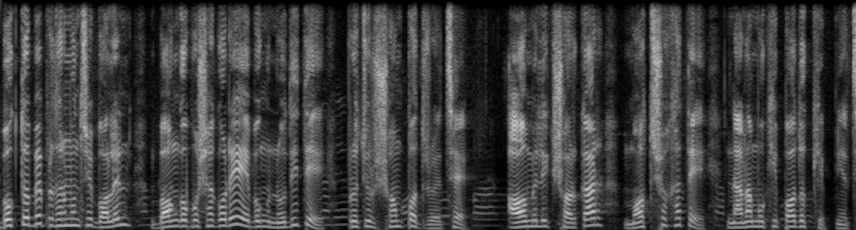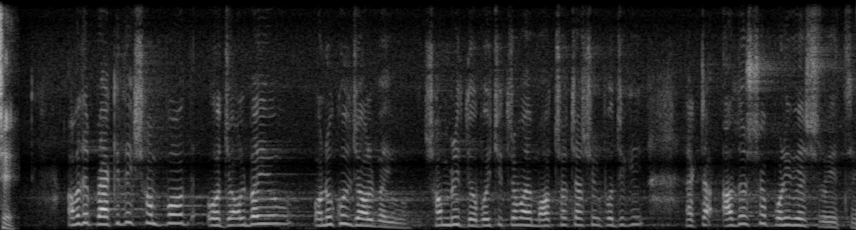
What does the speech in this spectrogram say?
বক্তব্যে প্রধানমন্ত্রী বলেন বঙ্গোপসাগরে এবং নদীতে প্রচুর সম্পদ রয়েছে। আওয়ামী লীগ সরকার মৎস্য খাতে নানামুখী পদক্ষেপ নিয়েছে। আমাদের প্রাকৃতিক সম্পদ ও জলবায়ু অনুকূল জলবায়ু সমৃদ্ধ বৈচিত্র্যময় মৎস্য চাষের উপযোগী একটা আদর্শ পরিবেশ রয়েছে।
